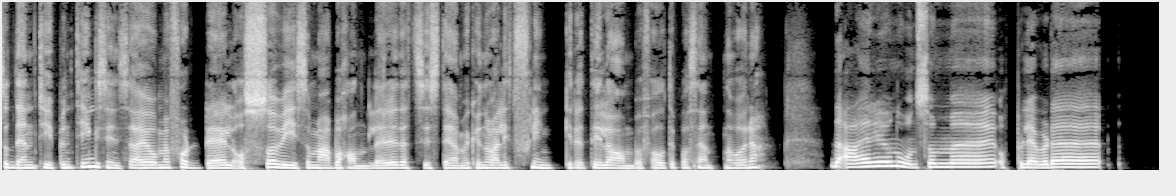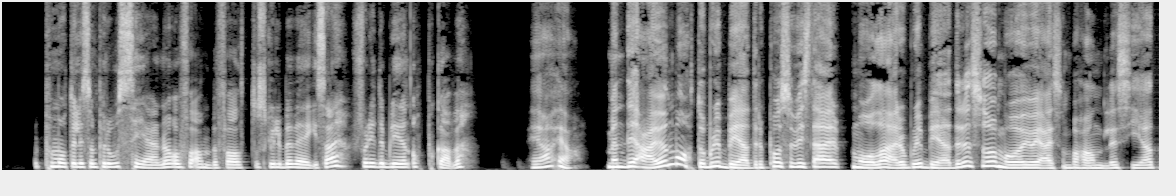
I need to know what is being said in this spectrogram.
Så den typen ting syns jeg jo med fordel også vi som er behandlere i dette systemet, kunne være litt flinkere til å anbefale til pasientene våre. Det er jo noen som eh, opplever det på en måte sånn provoserende å få anbefalt å skulle bevege seg, fordi det blir en oppgave. Ja, ja. Men det er jo en måte å bli bedre på, så hvis det er, målet er å bli bedre, så må jo jeg som behandler si at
